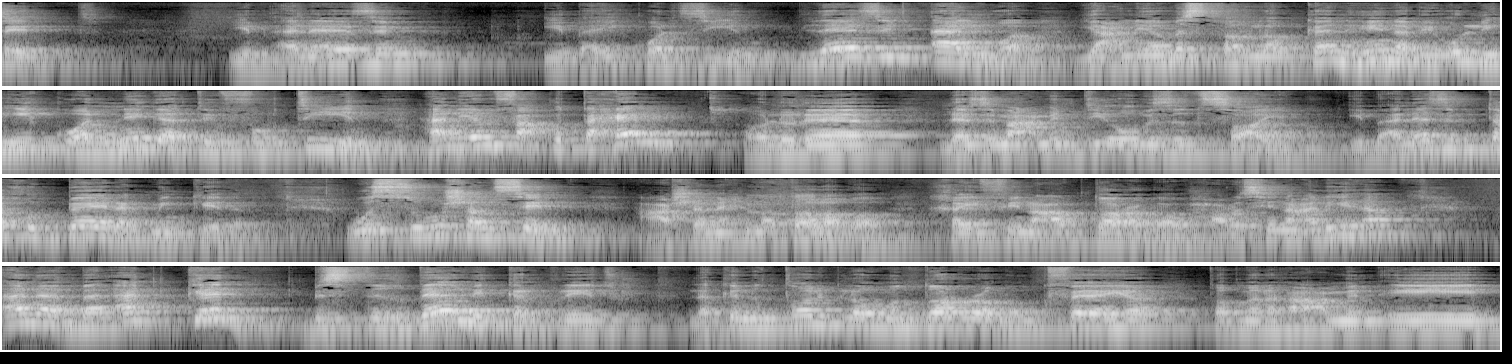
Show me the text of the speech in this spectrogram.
set. يبقى لازم يبقى equal zero لازم أيوه. يعني يا مستر لو كان هنا بيقول لي equal negative 14 هل ينفع كنت أحل؟ أقول له لا لازم أعمل دي opposite sign يبقى لازم تاخد بالك من كده. وال solution set عشان إحنا طلبة خايفين على الدرجة وحريصين عليها أنا بأكد باستخدام ال calculator. لكن الطالب لو متدرب وكفاية طب ما أنا هعمل إيه؟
